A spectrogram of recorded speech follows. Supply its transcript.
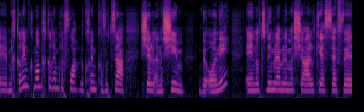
אה, מחקרים כמו מחקרים ברפואה. לוקחים קבוצה של אנשים בעוני, אה, נותנים להם למשל כסף אה,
